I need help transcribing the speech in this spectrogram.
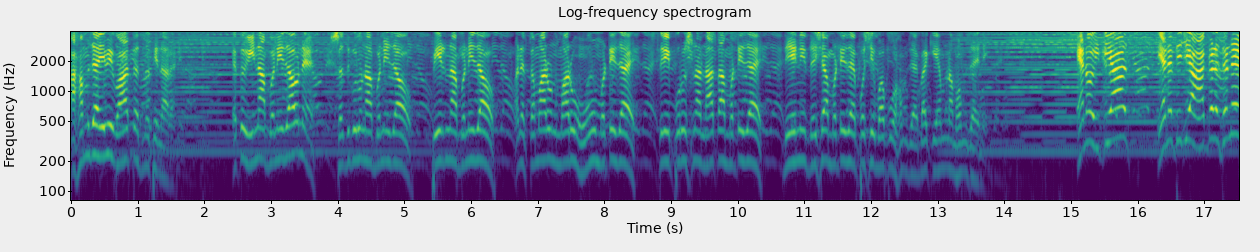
આ સમજાય એવી વાત જ નથી નારાયણ. એ તો ઈના બની જાઓ ને, સદગુરુના બની જાઓ, પીરના બની જાઓ, અને તમારું મારું હું મટી જાય, સ્ત્રી પુરુષના નાતા મટી જાય, દેહની દશા મટી જાય, પછી બાપુ સમજાય, બાકી એમના સમજાય નહીં. એનો ઇતિહાસ એનાથી જે આગળ છે ને,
